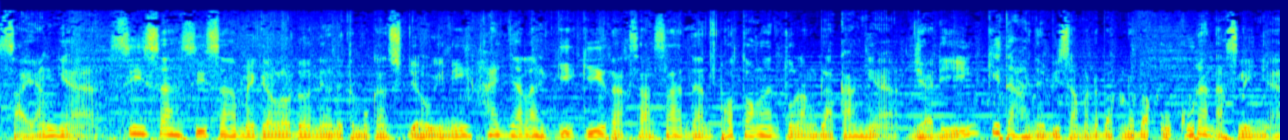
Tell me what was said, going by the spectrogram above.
Sayangnya, sisa-sisa Megalodon yang ditemukan sejauh ini hanyalah gigi raksasa dan potongan tulang belakangnya. Jadi, kita hanya bisa menebak-nebak ukuran aslinya.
